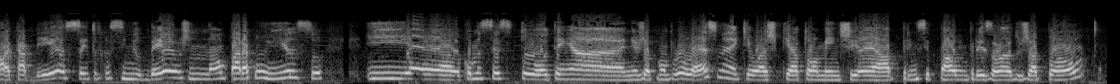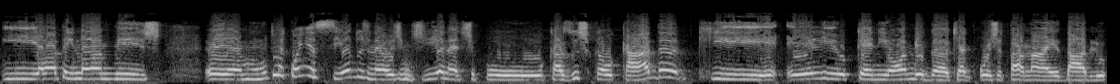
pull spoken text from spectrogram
a cabeça, e tu fica assim, meu Deus, não, para com isso. E é, como você citou, tem a New Japan Pro Wrestling, né, que eu acho que atualmente é a principal empresa lá do Japão. E ela tem nomes é, muito reconhecidos, né, hoje em dia, né, tipo o Kazuchika Okada, que ele e o Kenny Omega, que hoje está na EW,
